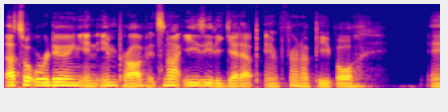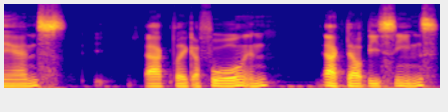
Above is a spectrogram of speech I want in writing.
That's what we're doing in improv. It's not easy to get up in front of people and act like a fool and act out these scenes.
